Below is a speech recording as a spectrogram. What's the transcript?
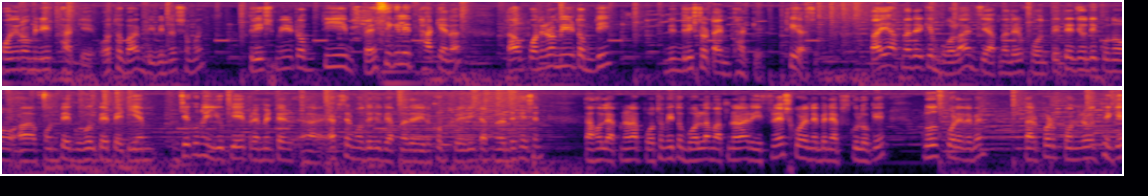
পনেরো মিনিট থাকে, অথবা বিভিন্ন সময় ত্রিশ মিনিট অবধি বেসিক্যালি থাকে না, তাও পনেরো মিনিট অবধি নির্দিষ্ট টাইম থাকে, ঠিক আছে? তাই আপনাদেরকে বলা যে আপনাদের ফোনপেতে যদি কোনো ফোনপে, গুগল পে, পেটিএম যে কোনো ইউপিআই পেমেন্টের অ্যাপসের মধ্যে যদি আপনাদের এরকম ক্রেডিট আপনারা দেখেছেন তাহলে আপনারা প্রথমেই তো বললাম, আপনারা রিফ্রেশ করে নেবেন অ্যাপসগুলোকে ক্লোজ করে নেবেন। তারপর পনেরো থেকে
